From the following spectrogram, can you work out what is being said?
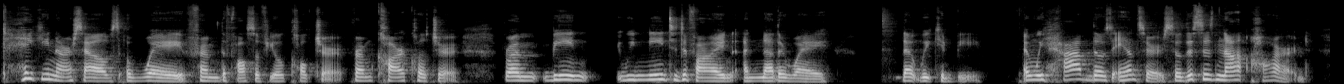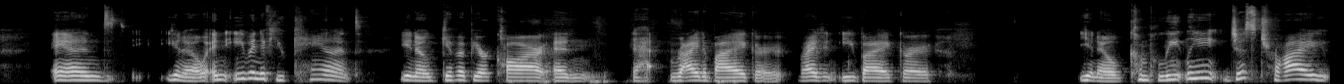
taking ourselves away from the fossil fuel culture, from car culture, from being, we need to define another way that we can be. And we have those answers. So this is not hard. And, you know, and even if you can't, you know, give up your car and ride a bike or ride an e-bike or you know, completely just try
